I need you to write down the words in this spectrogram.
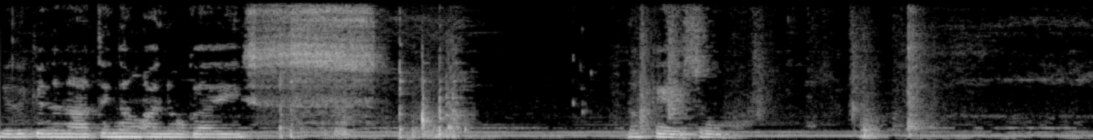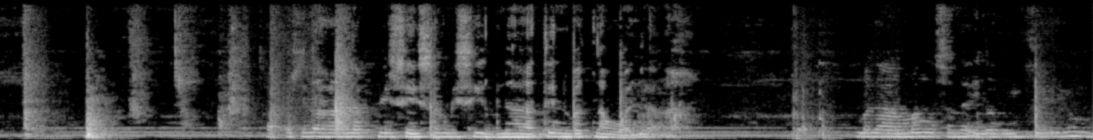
Nilagyan na natin ng ano, guys. Ng keso. Tapos, hinahanap ko yung sesame seed natin. Ba't nawala? Malaman na saan nailagay sa iyo.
